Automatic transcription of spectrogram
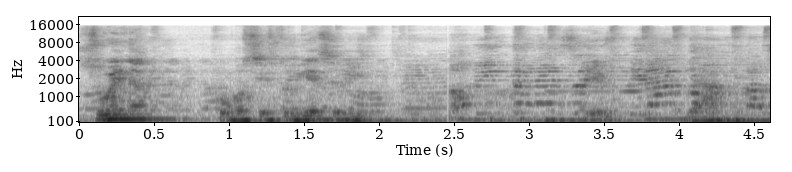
Suenan como si estuviese vivo. Ya.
